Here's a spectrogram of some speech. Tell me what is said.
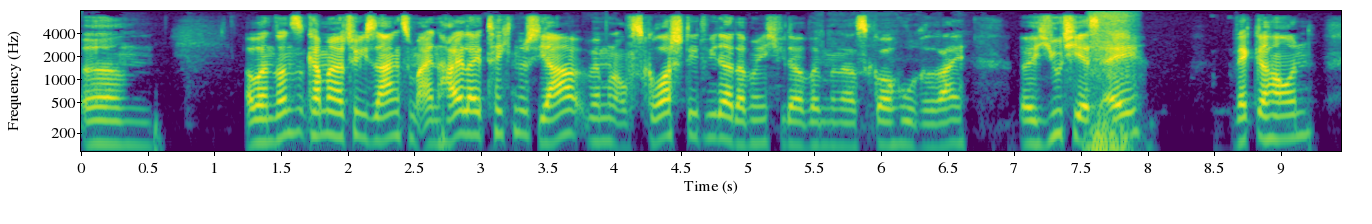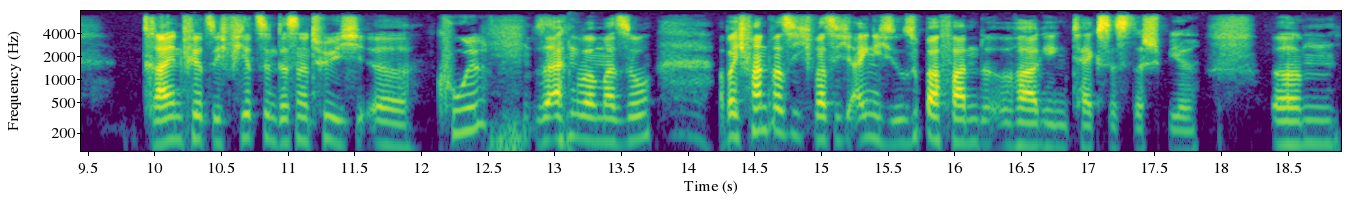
ähm, aber ansonsten kann man natürlich sagen, zum einen Highlight technisch, ja, wenn man auf Score steht wieder, da bin ich wieder bei meiner Score-Hurerei. Äh, UTSA weggehauen. 43-14, das ist natürlich äh, cool, sagen wir mal so. Aber ich fand, was ich, was ich eigentlich super fand, war gegen Texas das Spiel. Ähm,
